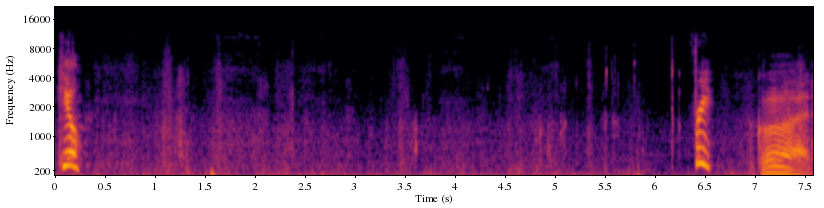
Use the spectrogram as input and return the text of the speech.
Heel. Free. Good.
